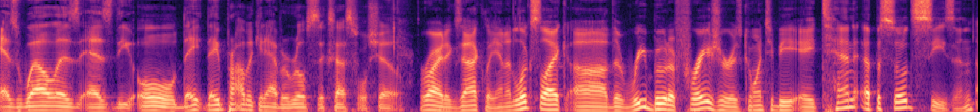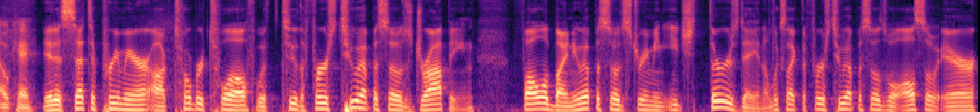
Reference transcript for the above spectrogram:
As well as as the old, they they probably could have a real successful show. Right, exactly. And it looks like uh, the reboot of Frasier is going to be a 10 episode season. Okay. It is set to premiere October 12th, with two, the first two episodes dropping, followed by new episodes streaming each Thursday. And it looks like the first two episodes will also air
